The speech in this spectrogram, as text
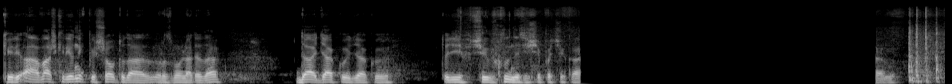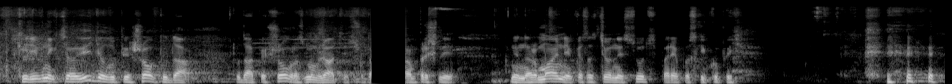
Кер... А, ваш керівник пішов туди розмовляти, так? Да? Так, да, дякую, дякую. Тоді ще хвилинці ще почекаємо. Керівник цього відділу пішов туди. Туди пішов розмовляти, що там прийшли ненормальні, в касаційний суд перепуски купить.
